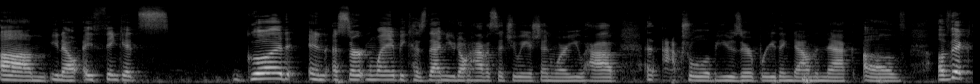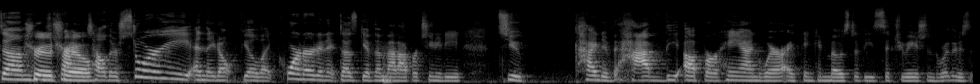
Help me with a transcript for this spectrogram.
um, you know, I think it's good in a certain way because then you don't have a situation where you have an actual abuser breathing down the neck of a victim True, who's trying to tell their story and they don't feel like cornered and it does give them that opportunity to kind of have the upper hand where I think in most of these situations where there's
